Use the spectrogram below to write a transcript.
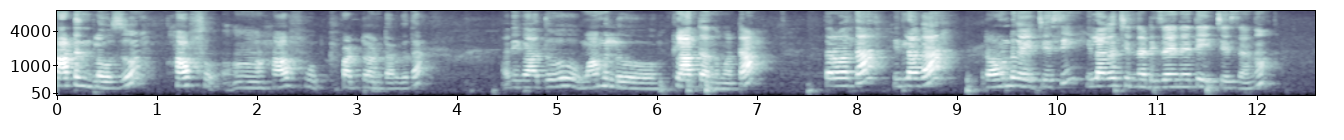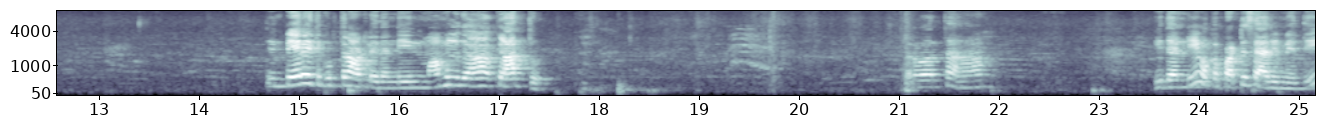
కాటన్ బ్లౌజు. హాఫ్ హాఫ్ పట్టు అంటారు కదా. అది కాదు మామూలు క్లాత్ అన్నమాట. తర్వాత ఇలాగా రౌండ్గా ఇచ్చేసి ఇలాగ చిన్న డిజైన్ అయితే ఇచ్చేసాను. దీని పేరైతే గుర్తు రావట్లేదండి. మామూలుగా క్లాత్. తర్వాత ఇదండి ఒక పట్టు శారీ మీది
